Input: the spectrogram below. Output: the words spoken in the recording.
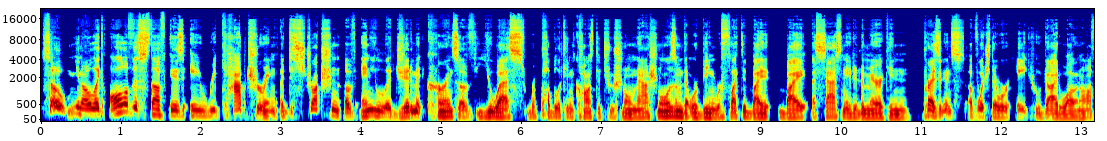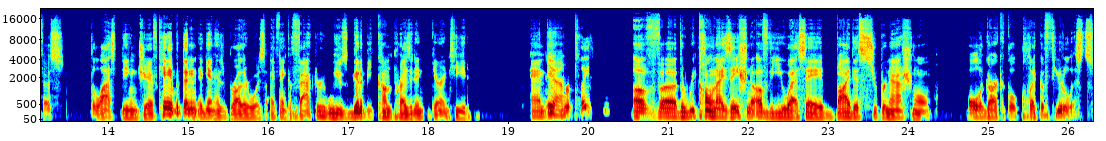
So, you know, like all of this stuff is a recapturing, a destruction of any legitimate currents of US Republican constitutional nationalism that were being reflected by by assassinated American presidents, of which there were eight who died while in office, the last being JFK, but then again his brother was I think a factor. He was going to become president guaranteed. And the yeah. replacement of uh, the recolonization of the USA by this supranational oligarchical clique of feudalists.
